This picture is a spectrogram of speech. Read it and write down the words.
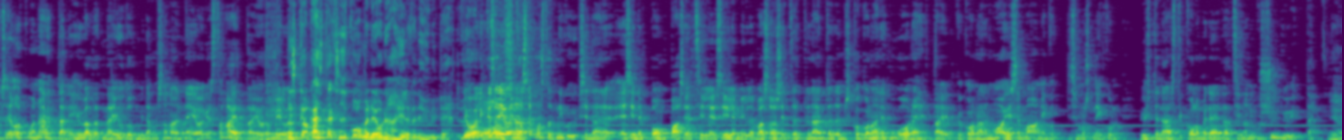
se elokuva näyttää niin hyvältä, että nämä jutut, mitä mä sanoin, ne ei oikeastaan haittaa juuri millään Siis kä- käsittääkseni 3D on ihan helvetin hyvin tehty. Joo, eli On se ei ole enää semmoista, että niinku yksinäinen esine pomppaa sieltä silleen silmille, vaan se on sitten, että näyttää tämmöistä kokonainen huone tai kokonainen maisema on niinku semmoista niinku yhtenäisesti 3D, että siinä on niinku syvyyttä. Joo.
